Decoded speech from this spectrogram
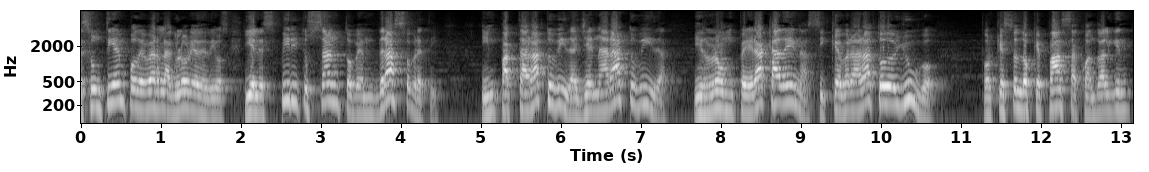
es un tiempo de ver la gloria de Dios y el Espíritu Santo vendrá sobre ti, impactará tu vida, llenará tu vida y romperá cadenas y quebrará todo yugo, porque esto es lo que pasa cuando alguien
